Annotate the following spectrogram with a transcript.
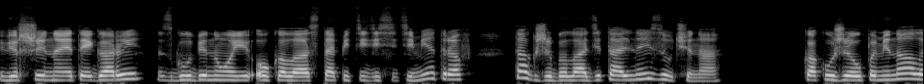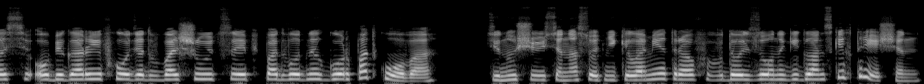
Вершина этой горы с глубиной около 150 метров также была детально изучена. Как уже упоминалось, обе горы входят в большую цепь подводных гор Подкова, тянущуюся на сотни километров вдоль зоны гигантских трещин,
